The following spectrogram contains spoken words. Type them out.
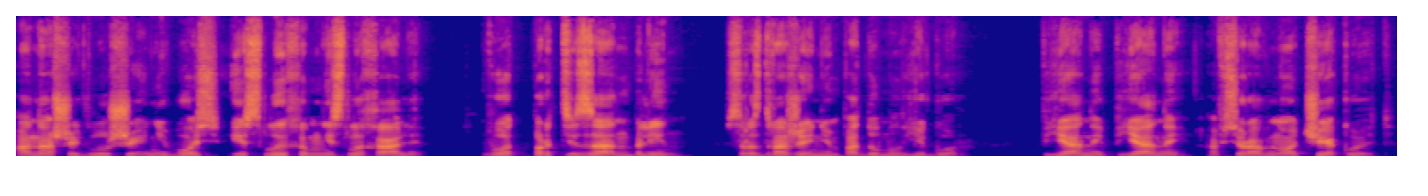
о нашей глуши, небось, и слыхом не слыхали. Вот партизан, блин, с раздражением подумал Егор. Пьяный, пьяный, а все равно чекует.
